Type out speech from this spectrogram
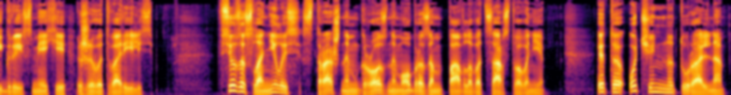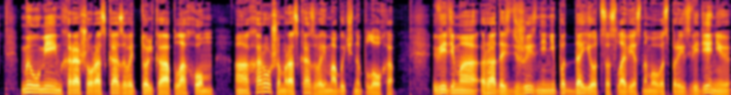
игры и смехи животворились. Все заслонилось страшным грозным образом Павлова царствования — это очень натурально. Мы умеем хорошо рассказывать только о плохом, а о хорошем рассказываем обычно плохо. Видимо, радость жизни не поддается словесному воспроизведению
